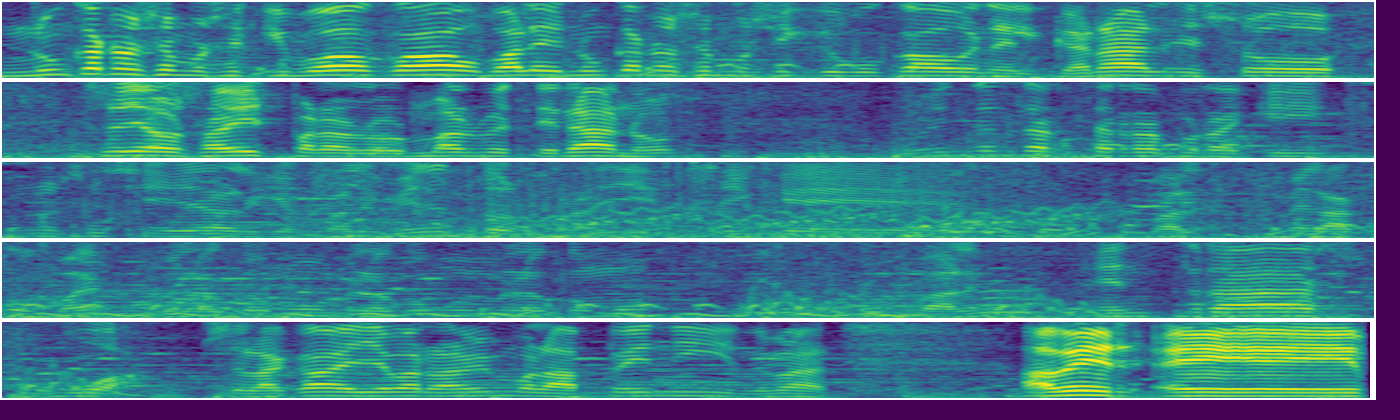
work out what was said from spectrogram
Nunca nos hemos equivocado, ¿vale? Nunca nos hemos equivocado en el canal. Eso, eso ya lo sabéis para los más veteranos. Voy a intentar cerrar por aquí. No sé si hay alguien, ¿vale? Vienen todos por allí, así que... Vale, me la como, ¿eh? Me la como, me la como, me la como. Vale, entras... Buah, se la acaba de llevar ahora mismo la Penny y demás. A ver, eh...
